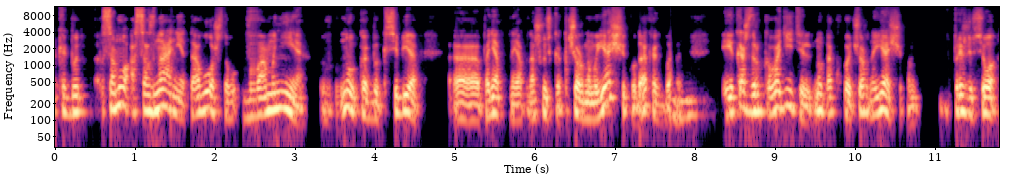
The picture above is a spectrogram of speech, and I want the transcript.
как бы само осознание того, что во мне, ну, как бы к себе, э, понятно, я отношусь как к черному ящику, да, как бы, и каждый руководитель, ну, такой черный ящик, он прежде всего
